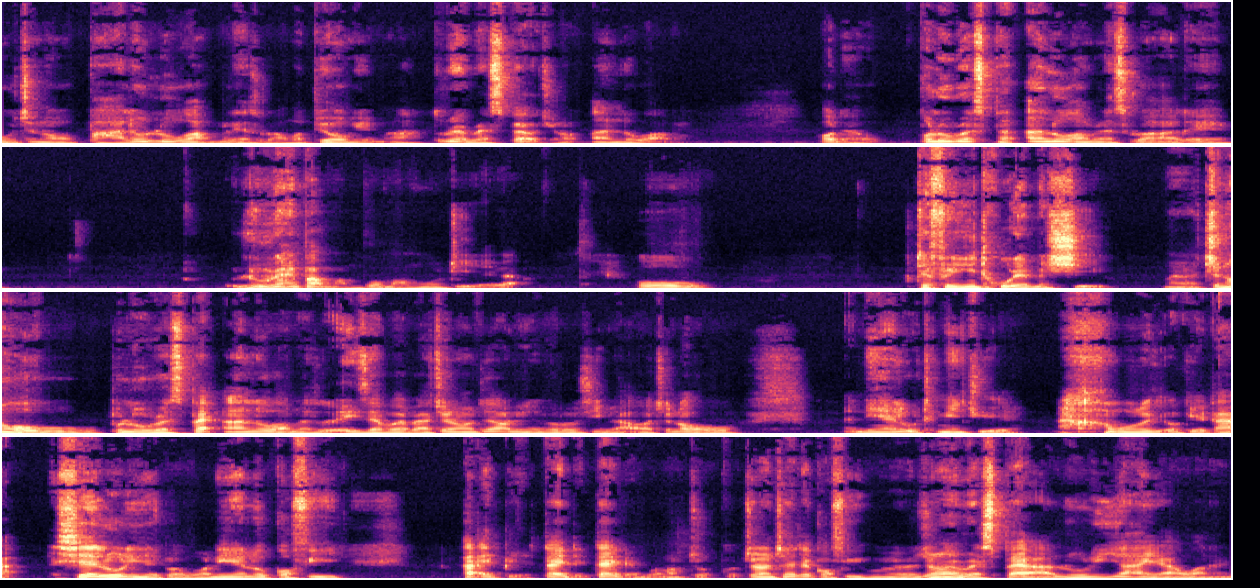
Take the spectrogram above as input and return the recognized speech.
ကိုကျွန်တော်ဘာလို့လုပ်ရမလဲဆိုတော့မပြောခင်မှာသူတို့ရဲ့ respect ကိုကျွန်တော် earn လုပ်ရမယ်ဟုတ်တယ်ဘယ်လို respect အလုပ်ရမလဲဆိုတာကလည်းလူတိုင်းပါမှာပုံမှာမဟုတ်တည်ရဗျဟို definition တစ်ခုလည်းမရှိဘူးကျွန်တော်ဘယ်လို respect အလုပ်ရမလဲဆို example ဗျကျွန်တော်တယောက်အနေနဲ့ပြောလို့ရှိရင်အော်ကျွန်တော်အနေနဲ့လို့ထမင်းကြည့်တယ်ဟို okay ဒါ share လို့နေတယ်ပြောပေါ့နေလို့ coffee တိုက်ပြီတိုက်တယ်တိုက်တယ်ပေါ့နော်ကျွန်တော်ချက်တဲ့ coffee ကိုကျွန်တော် respect ကလိုလေးရရသွားတယ်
